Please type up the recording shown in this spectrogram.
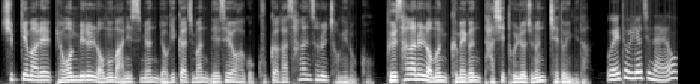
쉽게 말해 병원비를 너무 많이 쓰면 여기까지만 내세요 하고 국가가 상한선을 정해놓고 그 상한을 넘은 금액은 다시 돌려주는 제도입니다. 왜 돌려주나요?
